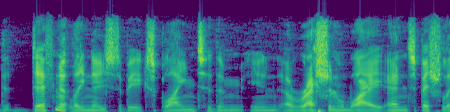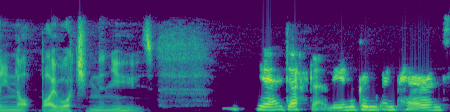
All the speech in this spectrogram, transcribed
that definitely needs to be explained to them in a rational way and especially not by watching the news. Yeah, definitely. And and parents,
